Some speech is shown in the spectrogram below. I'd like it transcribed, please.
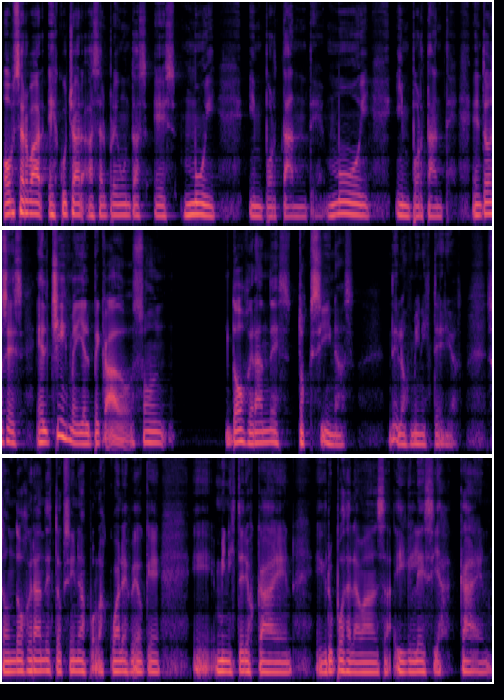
observar, escuchar, hacer preguntas es muy importante, muy importante. Entonces, el chisme y el pecado son dos grandes toxinas de los ministerios. Son dos grandes toxinas por las cuales veo que eh, ministerios caen, eh, grupos de alabanza, iglesias caen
